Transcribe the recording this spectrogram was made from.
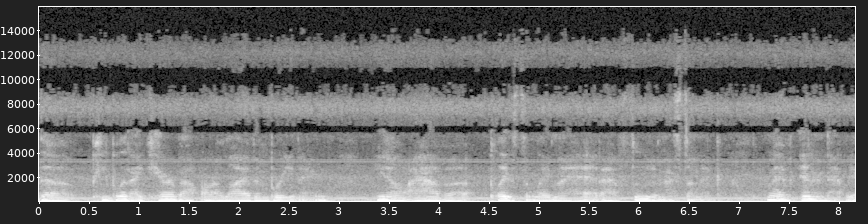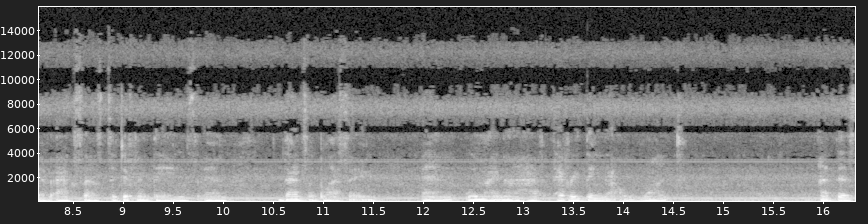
the people that I care about are alive and breathing. You know, I have a place to lay my head. I have food in my stomach. We have internet. We have access to different things, and that's a blessing. And we might not have everything that we want at this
